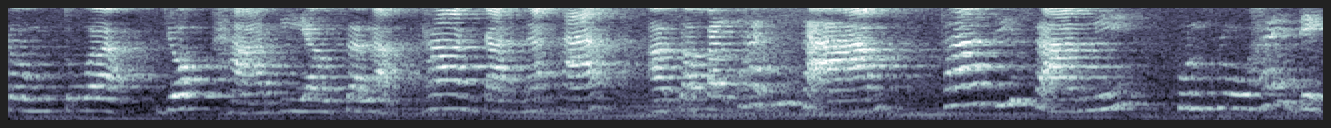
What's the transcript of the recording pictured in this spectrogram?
ทรงตัวยกขาเดียวสลับข้างกันนะคะ เอาต่อไปท่าที่สาม ท่าที่สามนี้ คุณครูให้เด็ก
